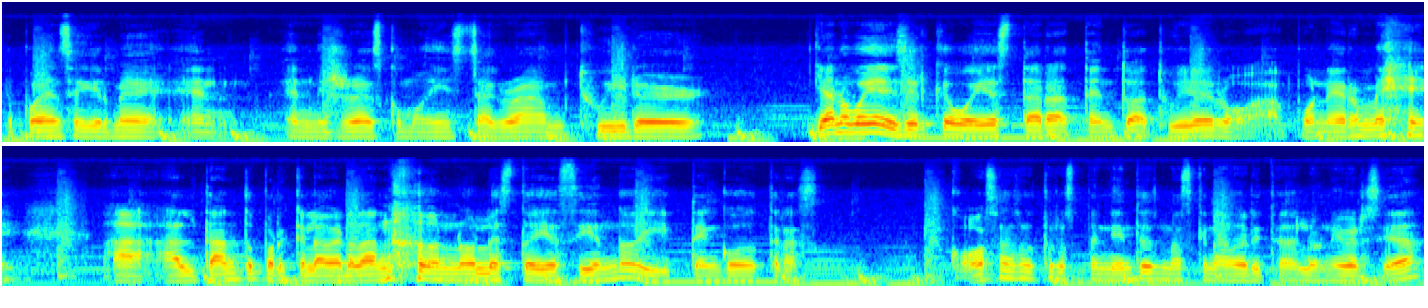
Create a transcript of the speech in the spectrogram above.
Que pueden seguirme en, en mis redes como Instagram, Twitter. Ya no voy a decir que voy a estar atento a Twitter o a ponerme al tanto porque la verdad no, no lo estoy haciendo y tengo otras cosas, otros pendientes más que nada ahorita de la universidad.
